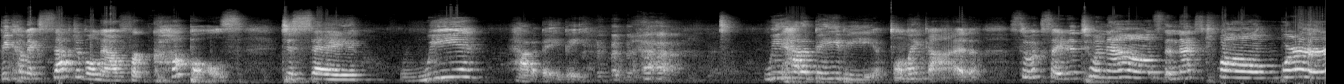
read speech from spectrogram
become acceptable now for couples to say we had a baby. We had a baby. Oh my God. So excited to announce that next fall we're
